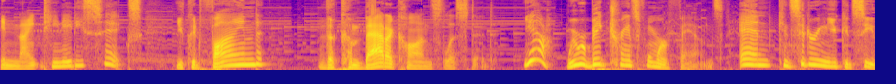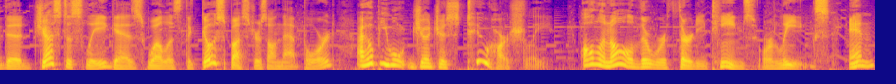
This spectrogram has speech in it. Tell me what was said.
in 1986, you could find the Combaticons listed. Yeah, we were big Transformer fans, and considering you could see the Justice League as well as the Ghostbusters on that board, I hope you won't judge us too harshly. All in all, there were 30 teams, or leagues, and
